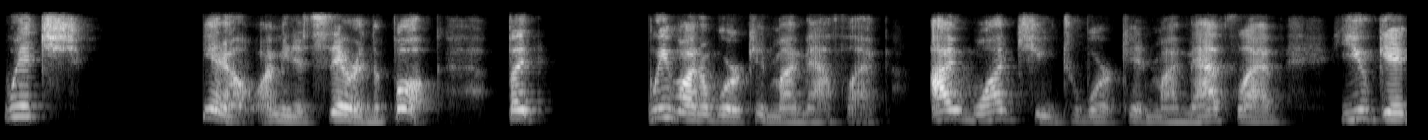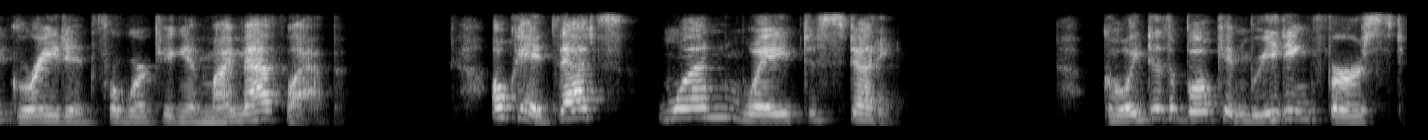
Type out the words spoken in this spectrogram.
which, you know, I mean, it's there in the book, but we want to work in my math lab. I want you to work in my math lab. You get graded for working in my math lab. Okay, that's one way to study. Going to the book and reading first,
